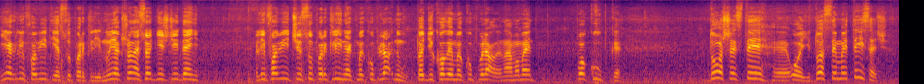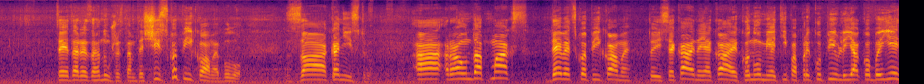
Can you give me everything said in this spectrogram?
Є гліфовід, є суперклін. Ну якщо на сьогоднішній день гліфовід чи суперклін, як ми купляли, ну тоді, коли ми купляли на момент покупки до 6, е, ой, до 7 тисяч, це я навіть загнув щось там, де 6 з копійками було за каністру. А Roundup Max 9 з копійками. Тобто яка не яка економія типа при купівлі якоби є,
